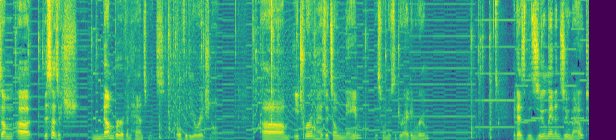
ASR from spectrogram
Some uh this has a number of enhancements over the original. Um, each room has its own name. This one is the dragon room. It has the zoom in and zoom out.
